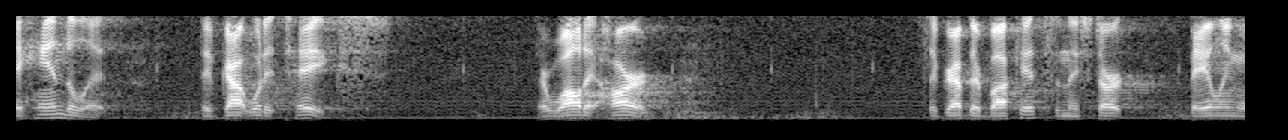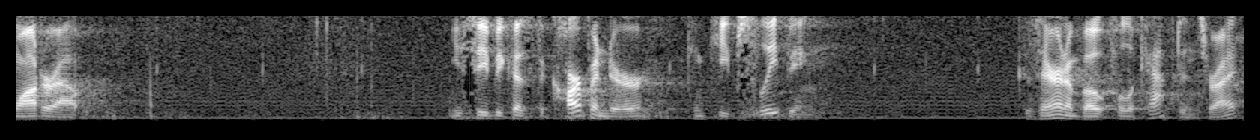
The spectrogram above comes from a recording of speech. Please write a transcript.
They handle it. They've got what it takes. They're wild at heart. So they grab their buckets and they start bailing water out. You see, because the carpenter can keep sleeping, because they're in a boat full of captains, right?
